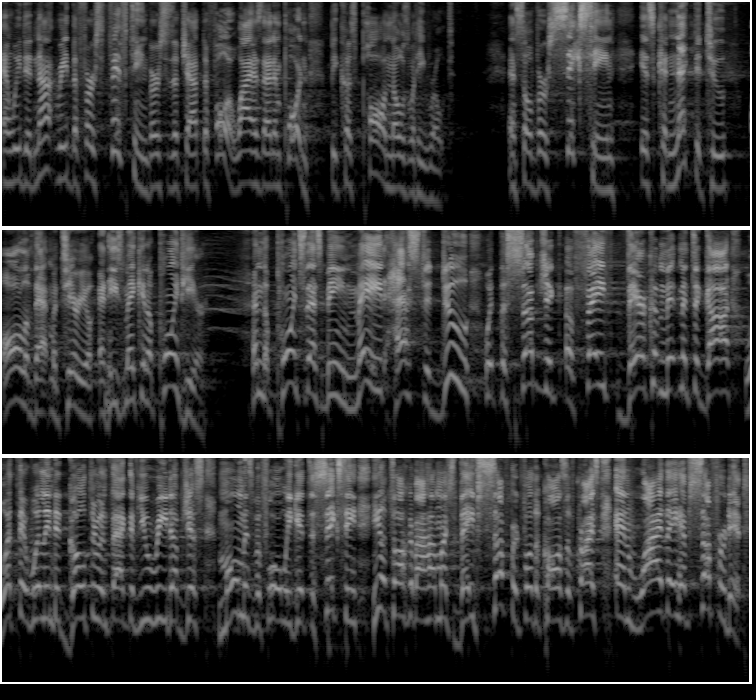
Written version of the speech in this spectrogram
and we did not read the first 15 verses of chapter four. Why is that important? Because Paul knows what he wrote. And so verse 16 is connected to all of that material, and he's making a point here. And the points that's being made has to do with the subject of faith, their commitment to God, what they're willing to go through. In fact, if you read up just moments before we get to 16, he'll talk about how much they've suffered for the cause of Christ and why they have suffered it.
